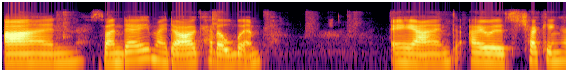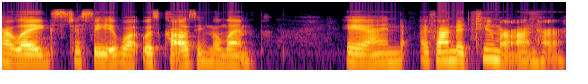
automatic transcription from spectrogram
On Sunday, my dog had a limp, and I was checking her legs to see what was causing the limp, and I found a tumor on her.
